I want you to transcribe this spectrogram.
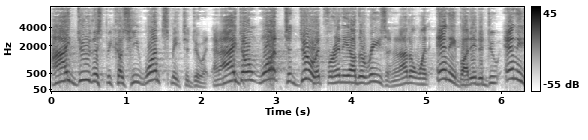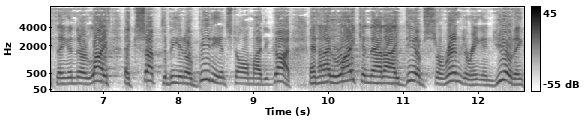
I do this because He wants me to do it. And I don't want to do it for any other reason. And I don't want anybody to do anything in their life except to be in obedience to Almighty God. And I liken that idea of surrendering and yielding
